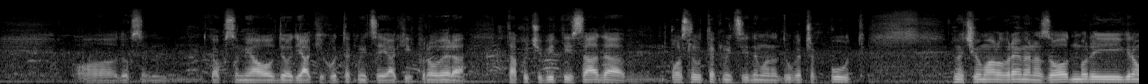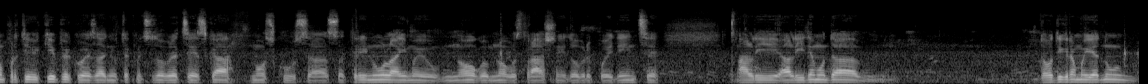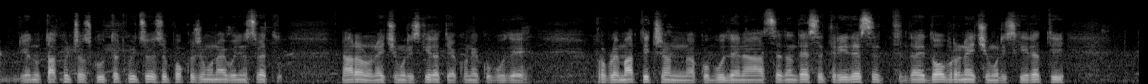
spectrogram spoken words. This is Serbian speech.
dok sam, kako sam ja ovde od jakih utakmica i jakih provera, tako će biti i sada. Posle utakmice idemo na dugačak put, imaćemo malo vremena za odmor i igramo protiv ekipe koje je zadnju utakmicu dobre CSKA Mosku sa, sa 3-0, imaju mnogo, mnogo strašne i dobre pojedince, ali, ali idemo da da odigramo jednu, jednu takmičarsku utakmicu i da se pokažemo u najboljem svetlu. Naravno, nećemo riskirati ako neko bude problematičan, ako bude na 70-30, da je dobro, nećemo riskirati.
